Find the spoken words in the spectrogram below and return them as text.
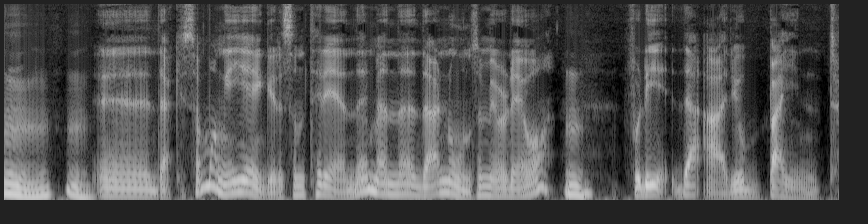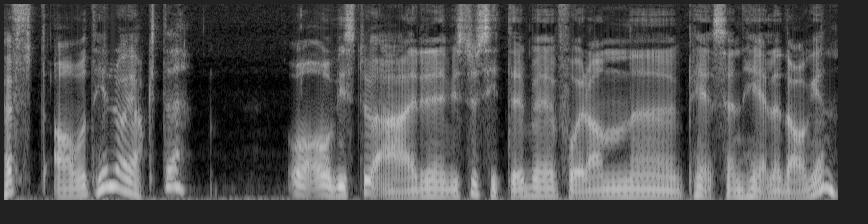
Mm, mm. Eh, det er ikke så mange jegere som trener, men det er noen som gjør det òg. Fordi det er jo beintøft av og til å jakte. Og, og hvis, du er, hvis, du sitter foran eh, PC-en hele dagen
